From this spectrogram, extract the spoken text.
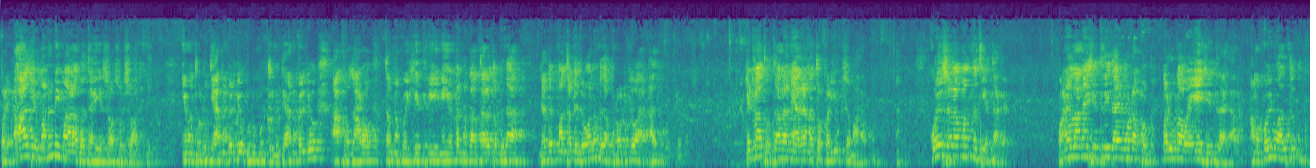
પણ આ જે મનની માળા બતાવીએ સો સો સ્વાદની એમાં થોડું ધ્યાન કરજો, ગુરુમૂર્તિનું ધ્યાન કરજો. આખો દાડો તમને કોઈ છેતરી નહીં એક નકા અત્યારે તો બધા જગતમાં તમે જોવો ને બધા ફ્રોડ કેવા હાથ કેટલા ધોતારા ને હેરાન હતો કળિયુગ છે મારામાં કોઈ સલામત નથી અત્યારે. ભણેલા ને છેતરી જાય, મોટા બડુકા હોય એ છેતરાય સારા. આમાં કોઈનું હાલતું નથી.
